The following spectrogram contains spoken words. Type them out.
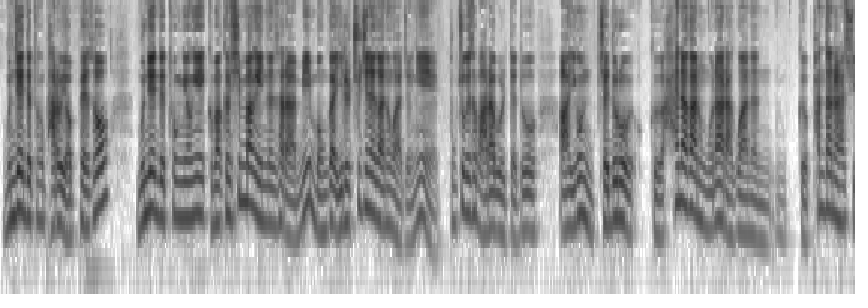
문재인 대통령 바로 옆에서 문재인 대통령이 그만큼 신망에 있는 사람이 뭔가 일을 추진해가는 과정이 북쪽에서 바라볼 때도 아 이건 제대로 그 해나가는구나라고 하는 그 판단을 할 수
